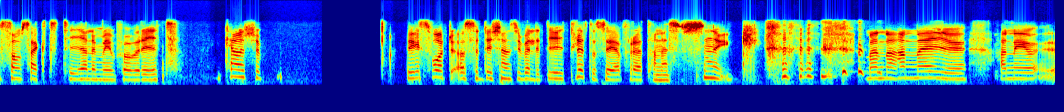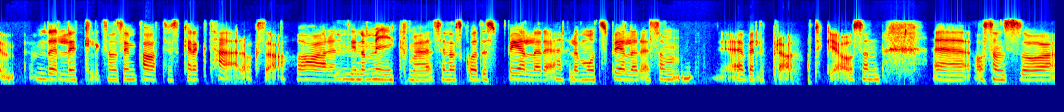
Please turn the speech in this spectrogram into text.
som sagt Tian är min favorit. Kanske det är svårt, alltså det känns ju väldigt ytligt att säga för att han är så snygg. Men han är ju han är en väldigt liksom, sympatisk karaktär också och har en mm. dynamik med sina skådespelare eller motspelare som är väldigt bra tycker jag. Och sen, eh, och sen så,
